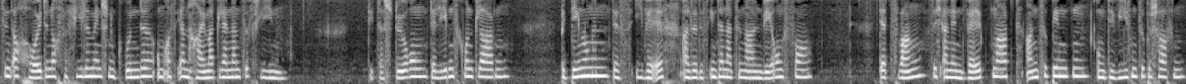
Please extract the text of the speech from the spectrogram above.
sind auch heute noch für viele Menschen Gründe, um aus ihren Heimatländern zu fliehen. Die Zerstörung der Lebensgrundlagen, Bedingungen des IWF, also des Internationalen Währungsfonds, der Zwang, sich an den Weltmarkt anzubinden, um Devisen zu beschaffen,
